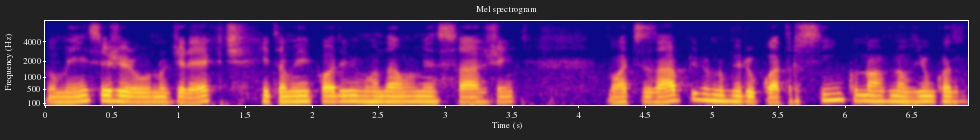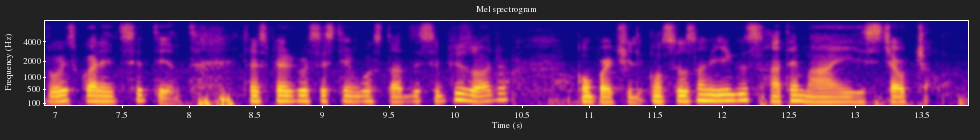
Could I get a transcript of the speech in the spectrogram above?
no Messenger ou no Direct e também pode me mandar uma mensagem no WhatsApp no número 45991424070. Então espero que vocês tenham gostado desse episódio. Compartilhe com seus amigos. Até mais. Tchau, tchau.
